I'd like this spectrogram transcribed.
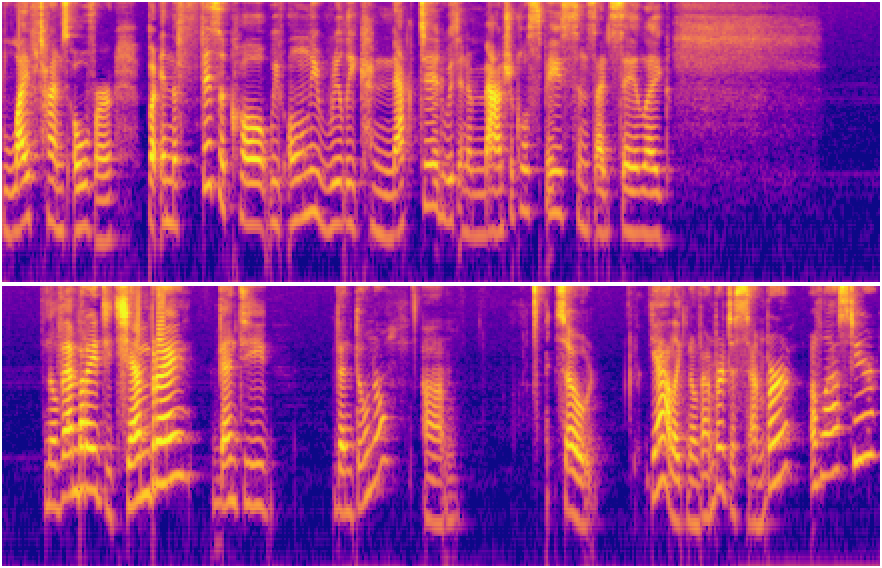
lifetimes over, but in the physical, we've only really connected within a magical space since I'd say like November, Diciembre, 2021. Um, so, yeah, like November, December of last year.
